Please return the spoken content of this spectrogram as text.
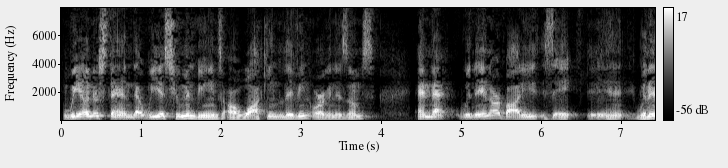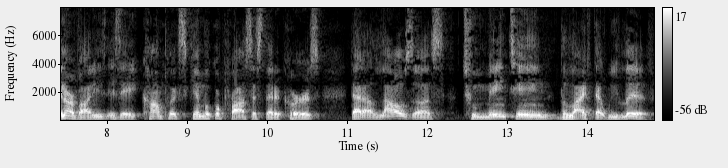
we understand that we as human beings are walking living organisms and that within our bodies is a within our bodies is a complex chemical process that occurs that allows us to maintain the life that we live.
